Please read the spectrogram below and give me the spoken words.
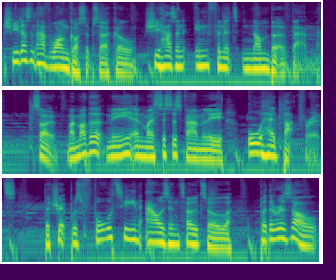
She doesn't have one gossip circle, she has an infinite number of them. So, my mother, me, and my sister's family all head back for it. The trip was 14 hours in total, but the result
